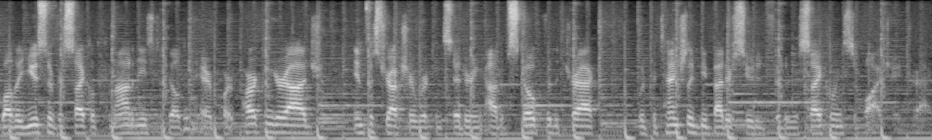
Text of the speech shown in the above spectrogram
while the use of recycled commodities to build an airport parking garage, infrastructure we're considering out of scope for the track, would potentially be better suited for the recycling supply chain track.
